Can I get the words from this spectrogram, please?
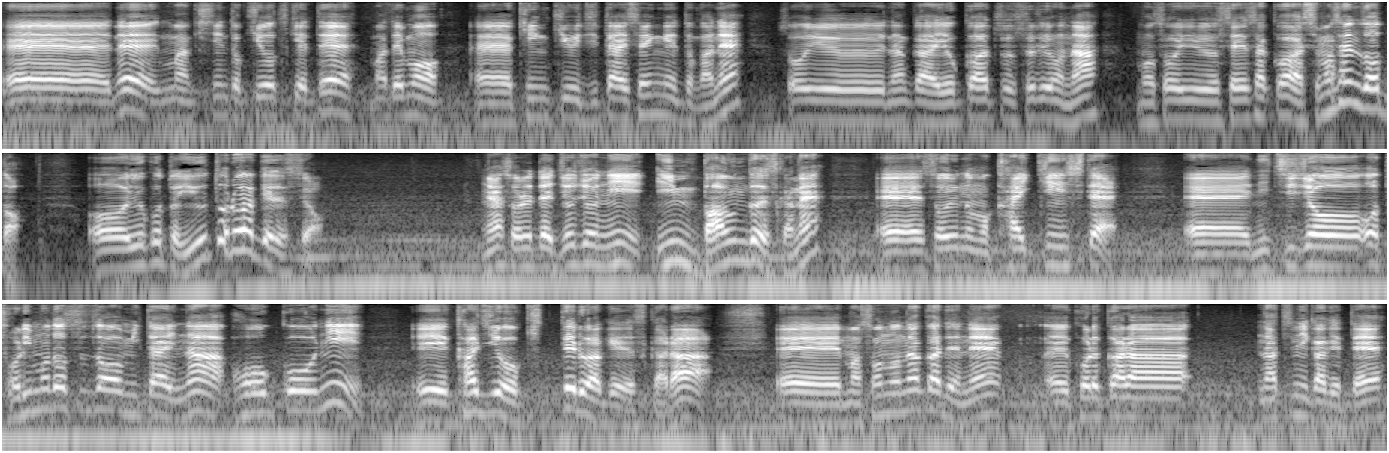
えー、ね、まあきちんと気をつけて、まあでも、えー、緊急事態宣言とかね、そういうなんか抑圧するような、もうそういう政策はしませんぞ、ということを言うとるわけですよ。ね、それで徐々にインバウンドですかね。えー、そういうのも解禁して、えー、日常を取り戻すぞ、みたいな方向に、えー、舵を切ってるわけですから、えー、まあ、その中でね、えこれから夏にかけて、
